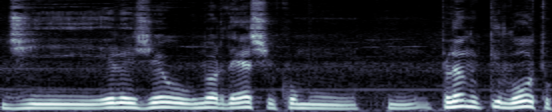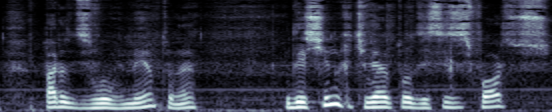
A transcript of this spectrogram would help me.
de eleger o Nordeste como um, um plano piloto para o desenvolvimento, né, o destino que tiveram todos esses esforços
